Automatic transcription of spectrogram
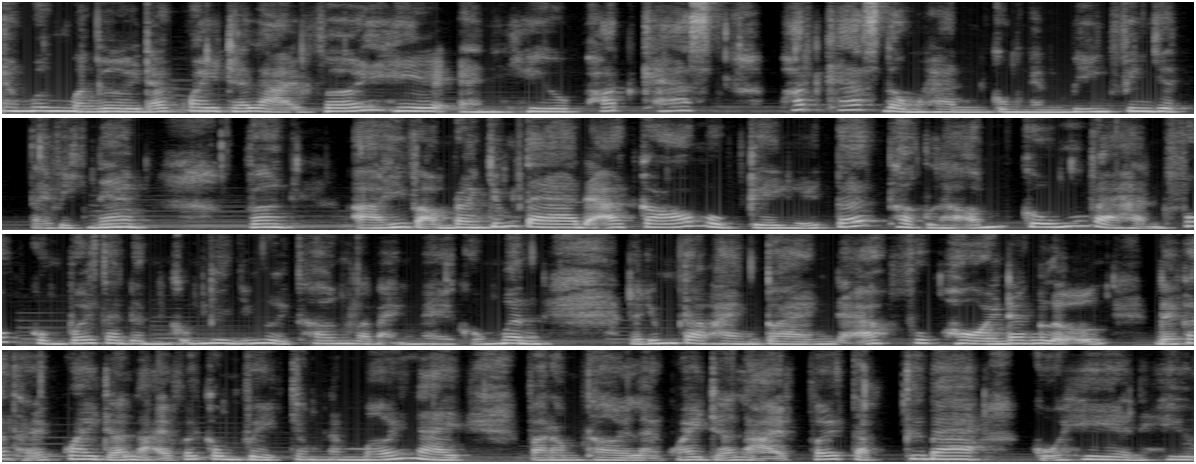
Chào mừng mọi người đã quay trở lại với Here and Heal Podcast, podcast đồng hành cùng ngành biên phiên dịch tại Việt Nam. Vâng, à, hy vọng rằng chúng ta đã có một kỳ nghỉ Tết thật là ấm cúng và hạnh phúc cùng với gia đình cũng như những người thân và bạn bè của mình. Để chúng ta hoàn toàn đã phục hồi năng lượng để có thể quay trở lại với công việc trong năm mới này và đồng thời là quay trở lại với tập thứ ba của Here and Heal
